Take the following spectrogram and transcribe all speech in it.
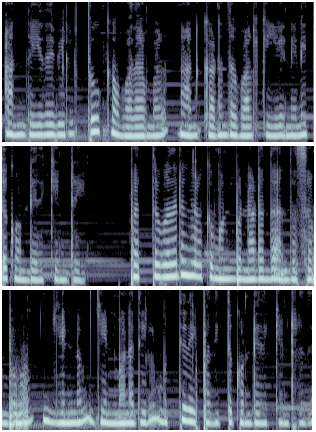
அந்த இரவில் தூக்கம் வராமல் நான் கடந்த வாழ்க்கையை நினைத்து கொண்டிருக்கின்றேன். பத்து வருடங்களுக்கு முன்பு நடந்த அந்த சம்பவம் இன்னும் என் மனதில் முத்திரை பதித்து கொண்டிருக்கின்றது.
